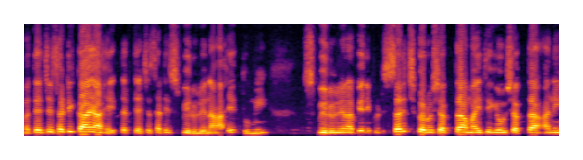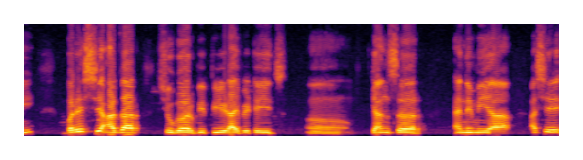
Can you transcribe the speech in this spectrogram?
मग त्याच्यासाठी काय आहे? तर त्याच्यासाठी स्पिरुलिना आहे. तुम्ही स्पिरुलिना बेनिफिट सर्च करू शकता माहिती घेऊ शकता. आणि बरेचसे आजार sugar BP diabetes cancer anaemia असे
